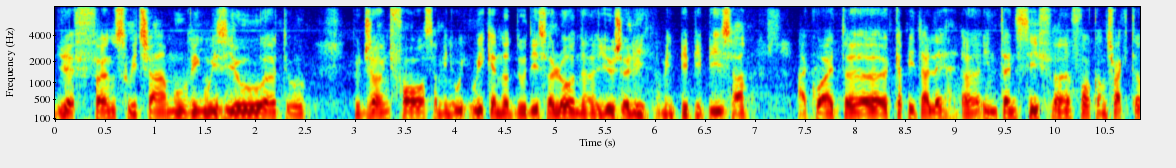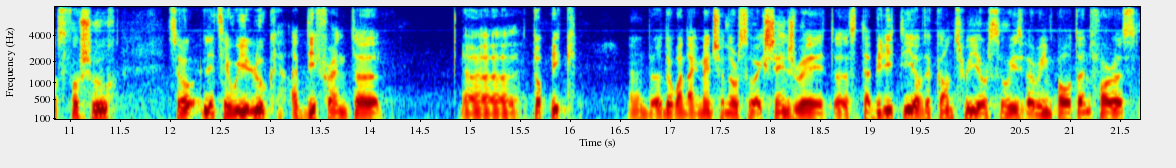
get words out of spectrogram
do you have funds which are moving with you uh, to, to join force? I mean, we, we cannot do this alone uh, usually. I mean, PPPs are, are quite uh, capital uh, intensive uh, for contractors for sure. So let's say we look at different topic. The, the one I mentioned also, exchange rate, stability of the country also is very important for us.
